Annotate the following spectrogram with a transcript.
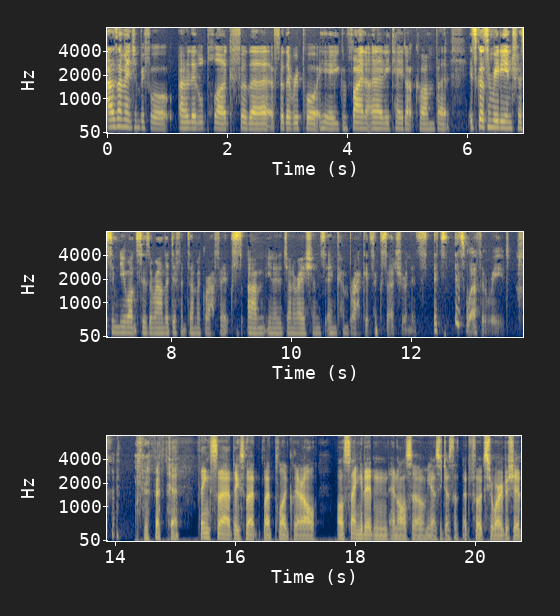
as I mentioned before, a little plug for the for the report here. You can find it on lek.com, but it's got some really interesting nuances around the different demographics, um, you know, the generations, income brackets, etc. And it's it's it's worth a read. thanks, uh, thanks for that, that plug, Claire. I'll I'll second it and, and also you know suggest that, that folks who are interested.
